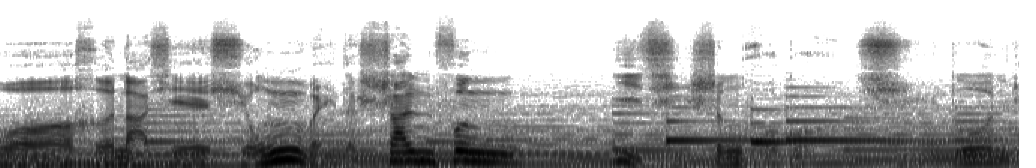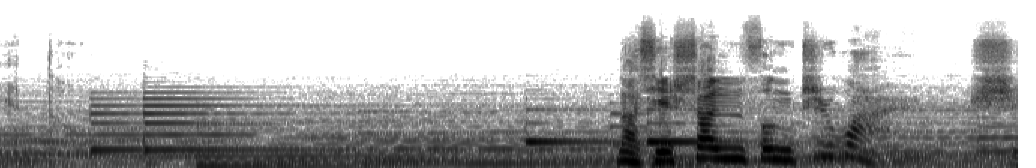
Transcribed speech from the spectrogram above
我和那些雄伟的山峰一起生活过许多年头，那些山峰之外是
